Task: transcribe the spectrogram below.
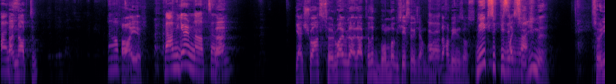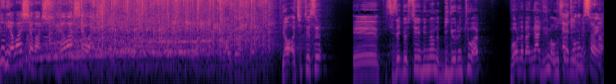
Ben, Ben ne yaptım? Ne yaptım? Hayır. Ben biliyorum ne yaptığını. Ben yani şu an Survivor ile alakalı bomba bir şey söyleyeceğim bu Evet. arada haberiniz olsun. Büyük Ay sürprizimiz var. söyleyeyim mi? Söyleyeyim. Dur yavaş yavaş. Yavaş yavaş. Arkadaşlar. Ya açıkçası eee, size göstereyim bilmiyorum da bir görüntü var. Bu arada ben neredeydim onu Evet söyleyeyim onu mi? bir söyle.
